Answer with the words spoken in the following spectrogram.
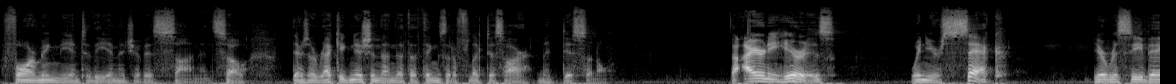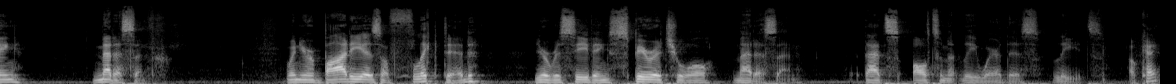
forming me into the image of his Son. And so there's a recognition then that the things that afflict us are medicinal. The irony here is when you're sick, you're receiving medicine. When your body is afflicted, you're receiving spiritual medicine. That's ultimately where this leads. Okay?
